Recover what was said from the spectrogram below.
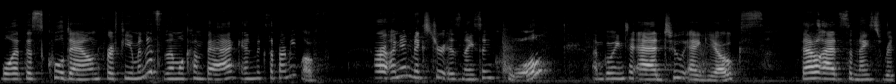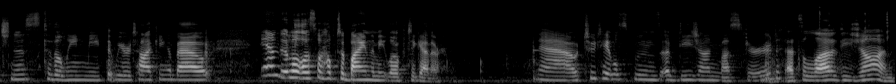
We'll let this cool down for a few minutes, and then we'll come back and mix up our meatloaf. Our onion mixture is nice and cool. I'm going to add two egg yolks. That'll add some nice richness to the lean meat that we were talking about, and it'll also help to bind the meatloaf together. Now, two tablespoons of Dijon mustard. That's a lot of Dijon.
